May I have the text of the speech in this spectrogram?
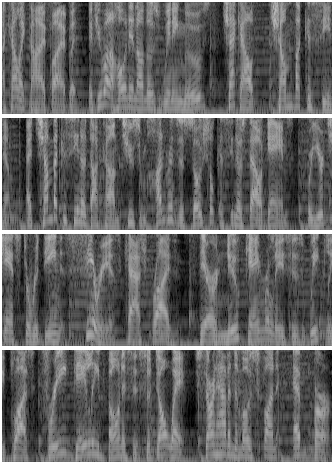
I kind of like the high five, but if you want to hone in on those winning moves, check out Chumba Casino. At ChumbaCasino.com, choose from hundreds of social casino style games for your chance to redeem serious cash prizes. There are new game releases weekly, plus free daily bonuses. So don't wait. Start having the most fun ever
